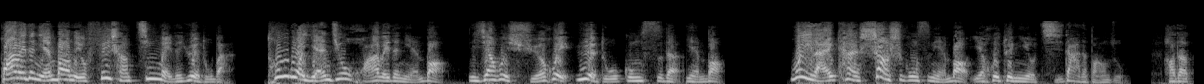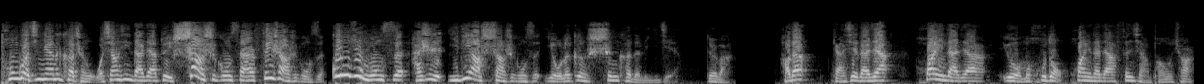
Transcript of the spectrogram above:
华为的年报呢有非常精美的阅读版，通过研究华为的年报，你将会学会阅读公司的年报。未来看上市公司年报也会对你有极大的帮助。好的，通过今天的课程，我相信大家对上市公司还是非上市公司、公众公司还是一定要是上市公司有了更深刻的理解，对吧？好的，感谢大家，欢迎大家与我们互动，欢迎大家分享朋友圈。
